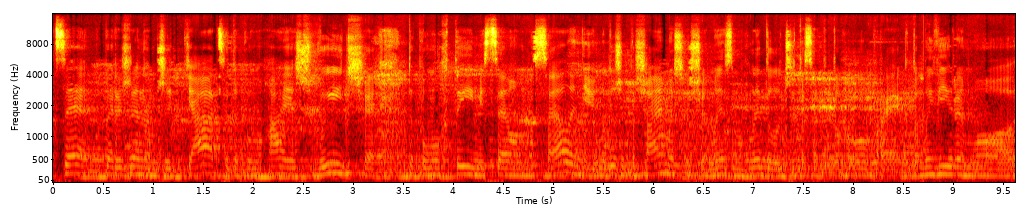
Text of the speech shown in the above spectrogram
Це береже нам життя, це допомагає допомагає швидше допомогти місцевому населенню. Ми дуже пишаємося, що ми змогли долучитися до того проекту. Ми віримо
